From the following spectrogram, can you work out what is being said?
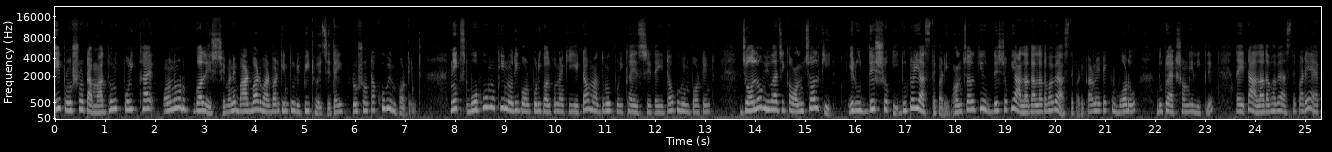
এই প্রশ্নটা মাধ্যমিক পরীক্ষায় অনর্গল এসছে মানে বারবার বারবার কিন্তু রিপিট হয়েছে, তাই প্রশ্নটা খুব ইম্পর্টেন্ট নেক্সট বহুমুখী নদী পরিকল্পনা কি? এটাও মাধ্যমিক পরীক্ষায় এসছে, তাই এটাও খুব ইম্পর্টেন্ট জলবিভাজিকা অঞ্চল কি? এর উদ্দেশ্য কি? দুটোই আসতে পারে। অঞ্চল কি, উদ্দেশ্য কি, আলাদা আলাদাভাবে আসতে পারে। কারণ এটা একটু বড়, দুটো একসঙ্গে লিখলে। তাই এটা আলাদাভাবে আসতে পারে। এক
